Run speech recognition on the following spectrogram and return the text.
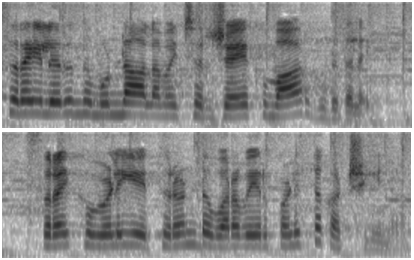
சிறையிலிருந்து முன்னாள் அமைச்சர் ஜெயக்குமார் விடுதலை. சிறைக்கு வெளியே திரண்டு வரவேற்பளித்த கட்சியினர்.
